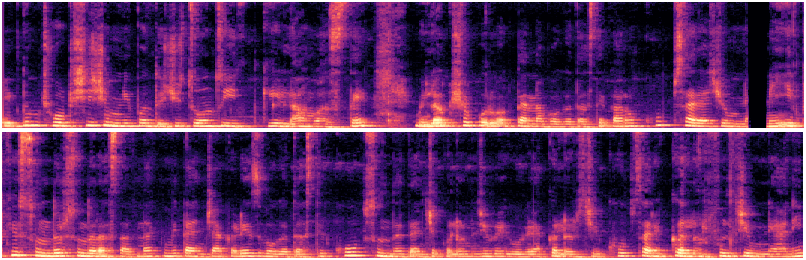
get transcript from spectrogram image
एकदम छोटीशी चिमणी पण त्याची चोंच इतकी लांब असते. मी लक्षपूर्वक त्यांना बघत असते. कारण खूप साऱ्या चिमण्या आणि इतकी सुंदर सुंदर असतात ना की मी त्यांच्याकडेच बघत असते. खूप सुंदर त्यांचे कलर म्हणजे वेगवेगळ्या कलरचे खूप सारे कलरफुल चिमण्या आणि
